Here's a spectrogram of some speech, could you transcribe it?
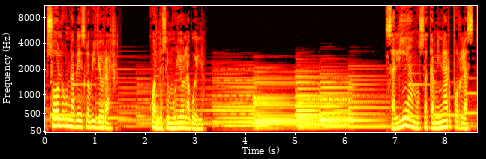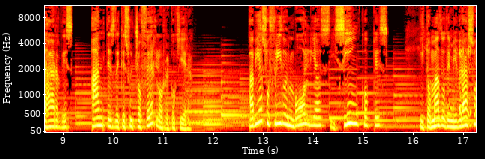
Solo una vez lo vi llorar, cuando se murió la abuela. Salíamos a caminar por las tardes antes de que su chofer lo recogiera. Había sufrido embolias y síncopes y tomado de mi brazo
